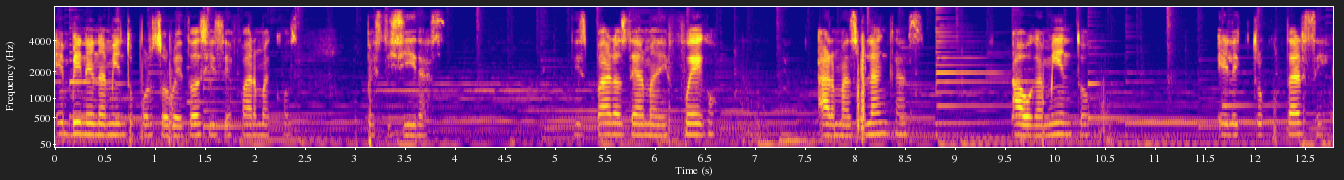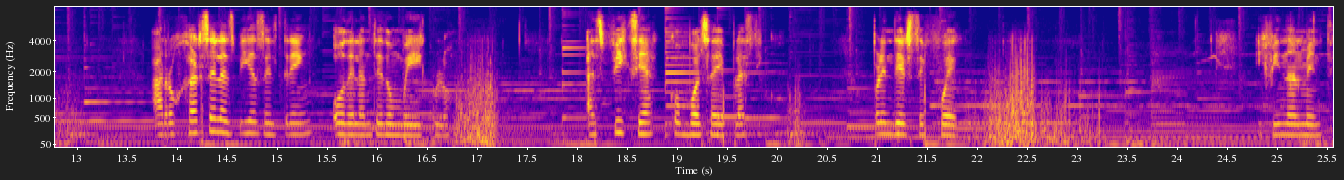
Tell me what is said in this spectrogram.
Envenenamiento por sobredosis de fármacos o pesticidas disparos de arma de fuego, armas blancas, ahogamiento, electrocutarse, arrojarse a las vías del tren o delante de un vehículo, asfixia con bolsa de plástico, prenderse fuego. Finalmente,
